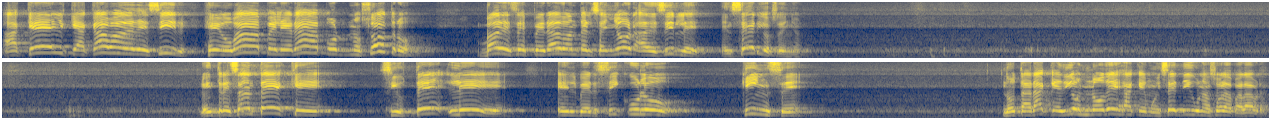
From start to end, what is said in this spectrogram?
aquel que acaba de decir, Jehová peleará por nosotros, va desesperado ante el Señor a decirle, ¿en serio, Señor? Lo interesante es que si usted lee el versículo 15, notará que Dios no deja que Moisés diga una sola palabra.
